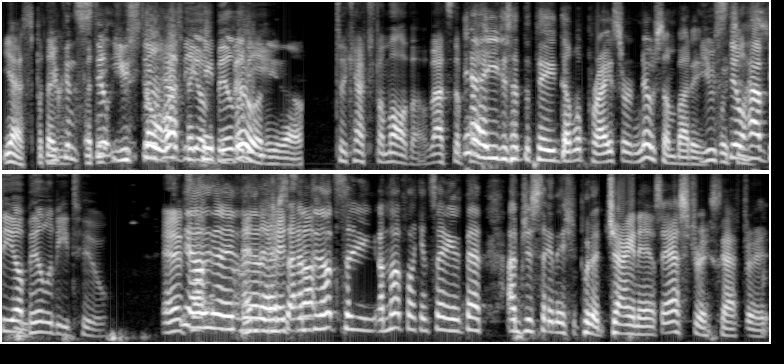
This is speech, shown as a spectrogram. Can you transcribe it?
Yes, but then You can still- then you you still still have have the, the capability ability though. To catch them all, though, that's the point. Yeah, you just have to pay double price or know somebody. you still is- have the ability to, and it's yeah, not. yeah, yeah, and then it's I'm not- not saying I'm not fucking saying it's bad. I'm just saying they should put a giant ass asterisk after it.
